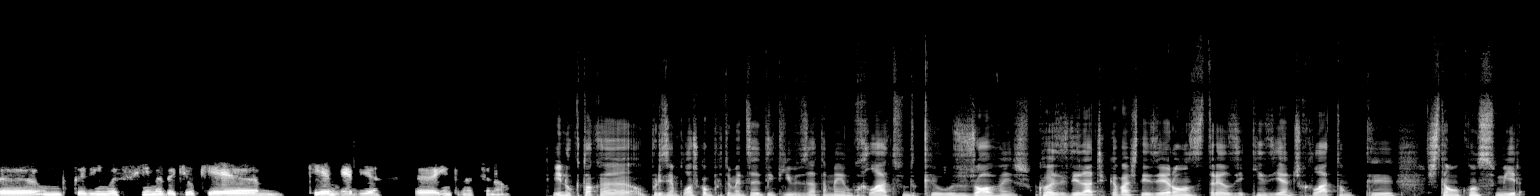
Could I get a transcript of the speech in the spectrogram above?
uh, um bocadinho acima daquilo que é, que é a média uh, internacional. E no que toca, por exemplo, aos comportamentos aditivos, há também o relato de que os jovens, com as idades que acabaste de dizer, 11, 13 e 15 anos, relatam que estão a consumir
